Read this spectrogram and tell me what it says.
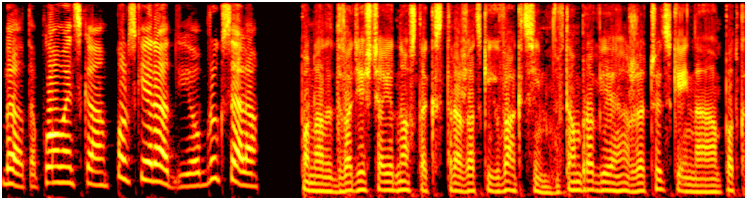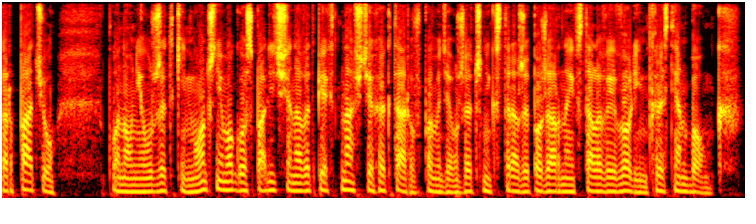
Beata Płomecka, Polskie Radio, Bruksela. Ponad 20 jednostek strażackich w akcji. W Dąbrowie Rzeczyckiej na Podkarpaciu płoną nieużytki. Łącznie mogło spalić się nawet 15 hektarów, powiedział rzecznik Straży Pożarnej w Stalowej Woli, Krystian Bąk.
